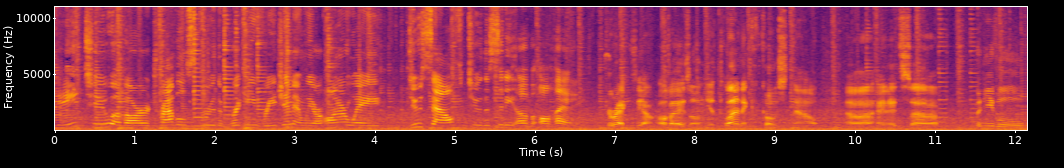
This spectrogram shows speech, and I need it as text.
Day two of our travels through the Brittany region, and we are on our way due south to the city of Auray. Correct, yeah. Auray is on the Atlantic coast now, uh, and it's a medieval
